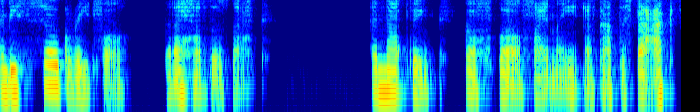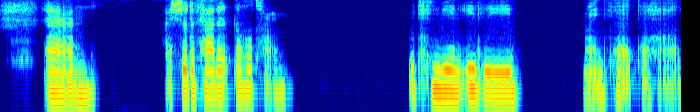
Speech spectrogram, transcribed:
and be so grateful that I have those back and not think, oh, well, finally, I've got this back and I should have had it the whole time, which can be an easy mindset to have.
